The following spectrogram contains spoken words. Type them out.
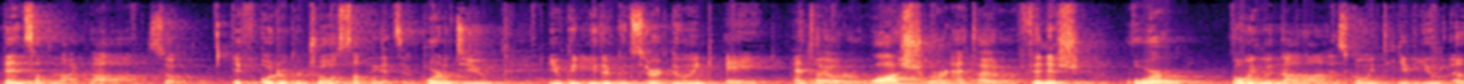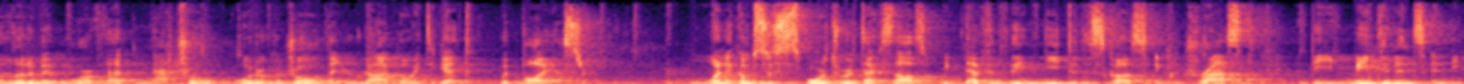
than something like nylon. So if odor control is something that's important to you, you can either consider doing a anti-odor wash or an anti-odor finish, or going with nylon is going to give you a little bit more of that natural odor control that you're not going to get with polyester. When it comes to sportswear textiles, we definitely need to discuss and contrast the maintenance and the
